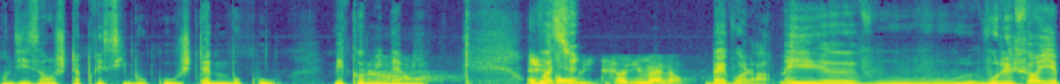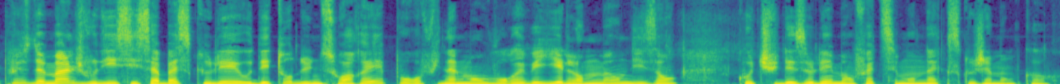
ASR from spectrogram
en disant je t'apprécie beaucoup, je t'aime beaucoup, mais comme une amie. On va pas se... envie de faire du mal. Hein. Ben voilà, mais euh, vous, vous lui feriez plus de mal, je vous dis, si ça basculait au détour d'une soirée pour finalement vous réveiller le lendemain en disant, écoute, je suis désolée, mais en fait c'est mon ex que j'aime encore.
